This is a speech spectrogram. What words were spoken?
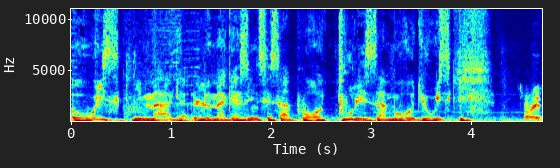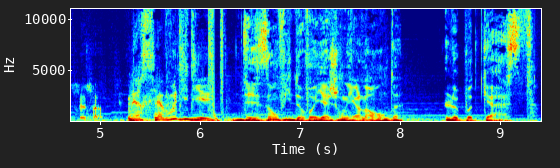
Whisky Mag. Le magazine, c'est ça pour tous les amoureux du whisky. Oui, c'est ça. Merci à vous Didier. Des envies de voyage en Irlande. Le podcast.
